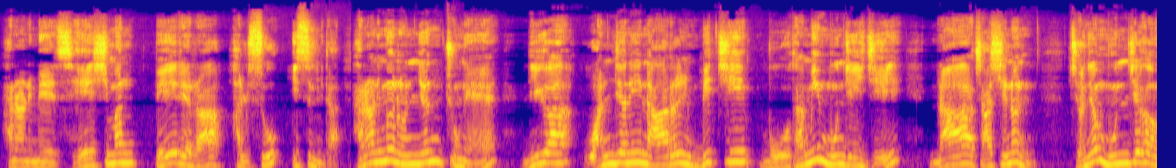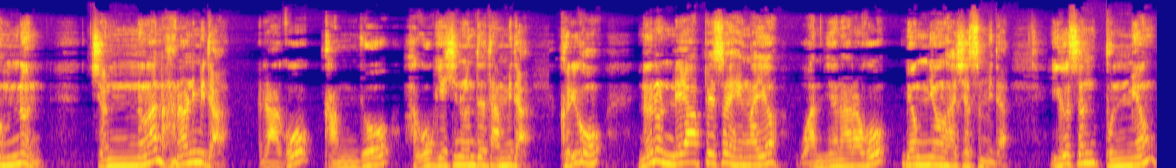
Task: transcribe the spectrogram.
하나님의 세심한 배려라 할 수 있습니다. 하나님은 은연 중에 네가 완전히 나를 믿지 못함이 문제이지 나 자신은 전혀 문제가 없는 전능한 하나님이다 라고 강조하고 계시는 듯 합니다. 그리고 너는 내 앞에서 행하여 완전하라고 명령하셨습니다. 이것은 분명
